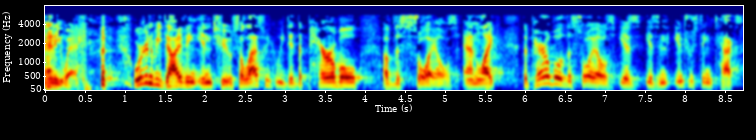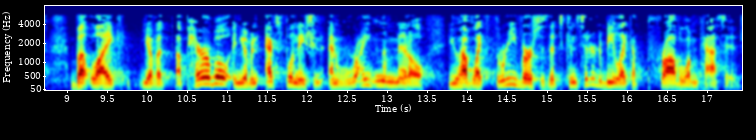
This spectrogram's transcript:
anyway, we're going to be diving into. So last week we did the parable of the soils, and like the parable of the soils is is an interesting text, but like you have a, a parable and you have an explanation, and right in the middle you have like three verses that's considered to be like a problem passage.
